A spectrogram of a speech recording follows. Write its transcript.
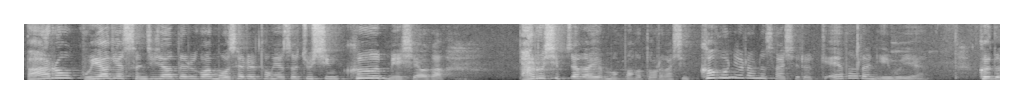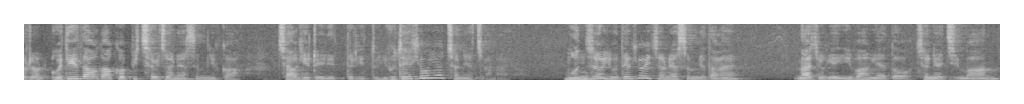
바로 구약의 선지자들과 모세를 통해서 주신 그 메시아가 바로 십자가에 못 박아 돌아가신 그분이라는 사실을 깨달은 이후에 그들은 어디다가 그 빛을 전했습니까? 자기들이 또 유대교에 전했잖아요. 먼저 유대교에 전했습니다. 나중에 이방에도 전했지만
